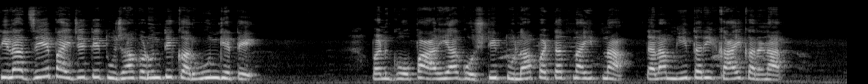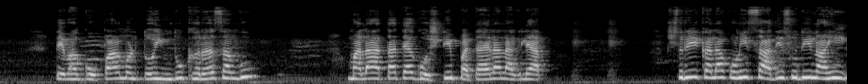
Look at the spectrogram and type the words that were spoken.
तिला जे पाहिजे ते तुझ्याकडून ती करवून घेते. पण गोपाळ या गोष्टी तुला पटत नाहीत ना त्याला मी तरी काय करणार? तेव्हा गोपाळ म्हणतो इंदू खरं सांगू? मला आता त्या गोष्टी पटायला लागल्यात. श्रीकला कोणी साधीसुधी नाही.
